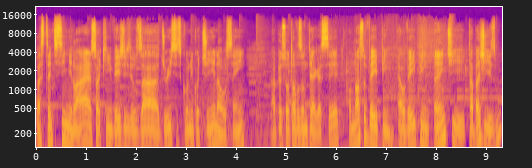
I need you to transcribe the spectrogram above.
bastante similar, só que em vez de usar juices com nicotina ou sem, a pessoa estava usando THC, o nosso vaping é o vaping anti-tabagismo,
